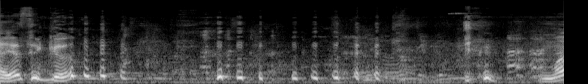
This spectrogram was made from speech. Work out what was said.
అయ్యో సిగ్గు. అమ్మా.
